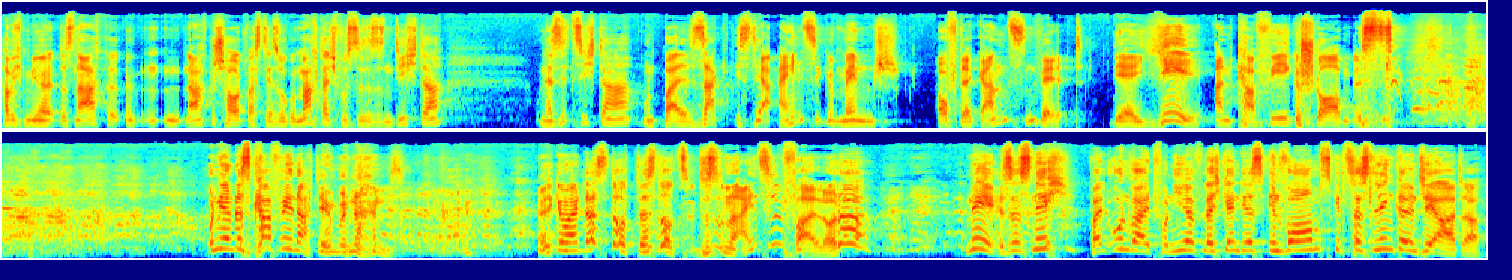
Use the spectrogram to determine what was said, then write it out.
habe ich mir das nach, äh, nachgeschaut, was der so gemacht hat. Ich wusste, das ist ein Dichter. Und da sitze ich da und Balzac ist der einzige Mensch auf der ganzen Welt, der je an Kaffee gestorben ist. Und die haben das Kaffee nach dem benannt. Da ich gemeint, das ist doch, das ist doch, das ist ein Einzelfall, oder? Nee, ist es nicht, weil unweit von hier, vielleicht kennt ihr es, in Worms gibt's das Lincoln Theater.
